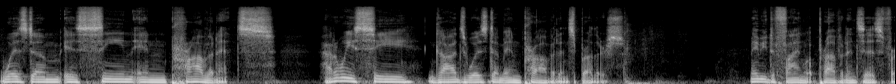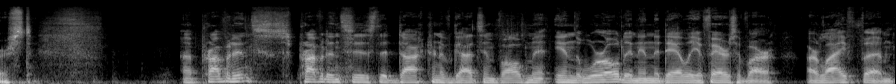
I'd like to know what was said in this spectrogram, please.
wisdom is seen in providence. How do we see God's wisdom in providence, brothers? Maybe define what providence is first. Uh, providence providence is the doctrine of God's involvement in the world and in the daily affairs of our our life. Um,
